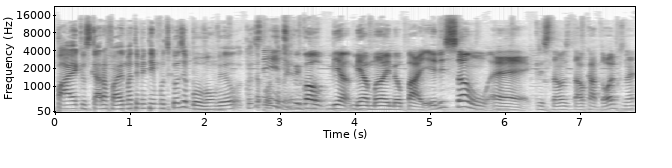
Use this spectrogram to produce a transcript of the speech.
paia que os caras fazem, mas também tem muita coisa boa. Vamos ver coisa boa Sim, também. tipo, né? igual minha, minha mãe e meu pai, eles são é, cristãos e tal, católicos, né?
